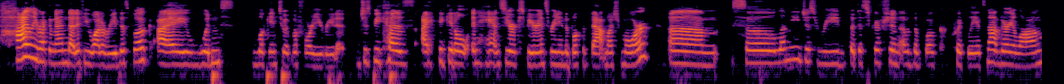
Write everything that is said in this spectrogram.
highly recommend that if you want to read this book, I wouldn't look into it before you read it just because I think it'll enhance your experience reading the book that much more. Um so let me just read the description of the book quickly. It's not very long.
